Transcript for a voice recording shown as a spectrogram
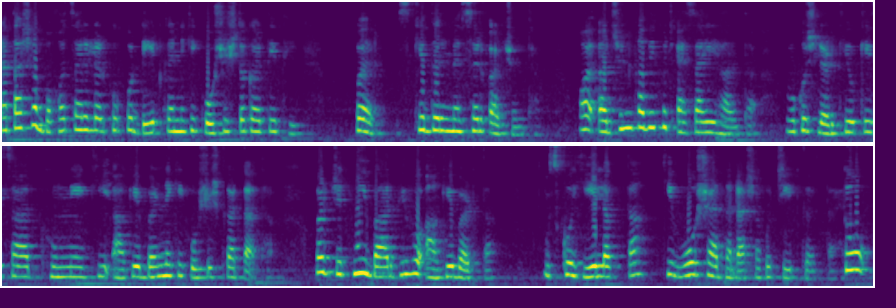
नताशा बहुत सारे लड़कों को डेट करने की कोशिश तो करती थी, पर उसके दिल में सिर्फ़ अर्जुन था। और अर्जुन का भी कुछ ऐसा ही हाल था। वो कुछ लड़कियों के साथ घूमने की, आगे बढ़ने की कोशिश करता था, पर जितनी बार भी वो आगे बढ़ता, उसको ये लगता कि वो शायद नताशा को चीट करता है। तो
